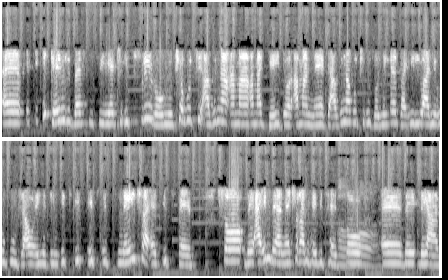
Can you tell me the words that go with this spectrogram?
eh i-game reserve CC yethu it's free roaming kusho ukuthi akuna ama ama gate or ama net akuna uzonikeza ilwane ukudla or anything. It's it's it's, it's nature at its best so they are in their natural habitat. Oh. so uh, they they are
